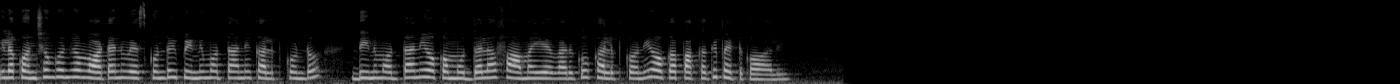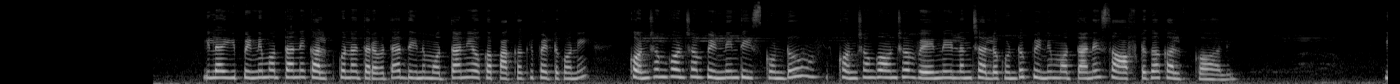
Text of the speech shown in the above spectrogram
ఇలా కొంచెం కొంచెం వాటర్ని వేసుకుంటూ ఈ పిండి మొత్తాన్ని కలుపుకుంటూ దీని మొత్తాన్ని ఒక ముద్దలా ఫామ్ అయ్యే వరకు కలుపుకొని ఒక పక్కకి పెట్టుకోవాలి. ఇలా ఈ పిండి మొత్తాన్ని కలుపుకున్న తర్వాత దీని మొత్తాన్ని ఒక పక్కకి పెట్టుకొని కొంచెం కొంచెం పిండిని తీసుకుంటూ కొంచెం కొంచెం వేడి నీళ్ళని చల్లుకుంటూ పిండి మొత్తాన్ని సాఫ్ట్గా కలుపుకోవాలి.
